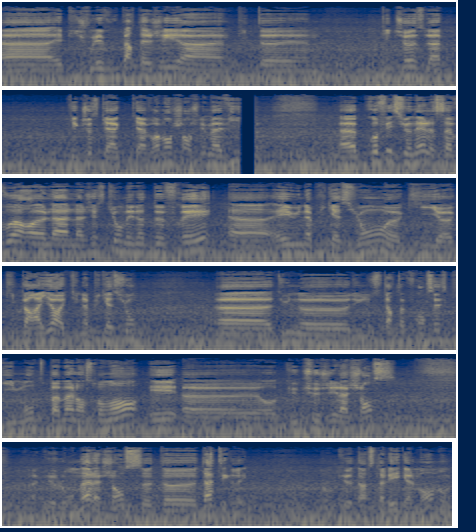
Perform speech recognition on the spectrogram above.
un. et puis je voulais vous partager une petite, petite chose là, quelque chose qui a, qui a vraiment changé ma vie. Euh, professionnel, à savoir euh, la, gestion des notes de frais euh, et une application qui, qui, par ailleurs est une application d'une d'une start-up française qui monte pas mal en ce moment et que, j'ai la chance, que l'on a la chance d'intégrer, donc d'installer également, donc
